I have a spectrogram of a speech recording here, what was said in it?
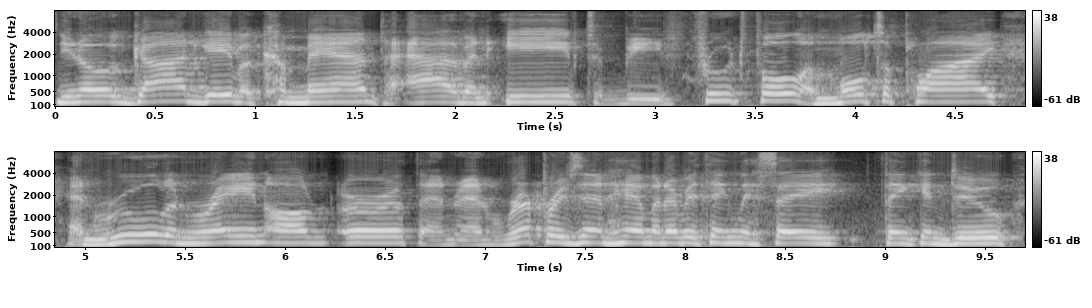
You know, God gave a command to Adam and Eve to be fruitful and multiply and rule and reign on earth and, and represent Him in everything they say, think, and do.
